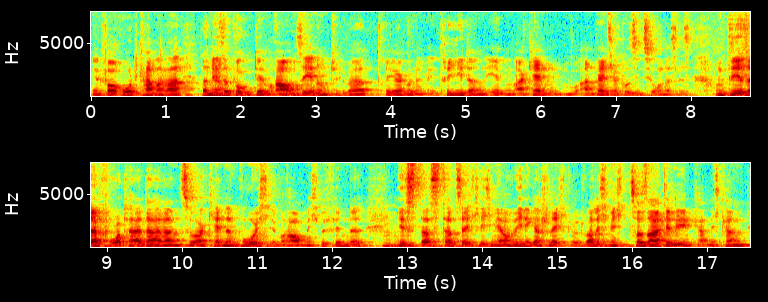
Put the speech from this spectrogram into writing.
Infrarotkamera, dann ja. diese Punkte im Raum sehen und über Triagonometrie dann eben erkennen, an welcher Position das ist. Und dieser Vorteil daran zu erkennen, wo ich im Raum mich befinde, mhm. ist, dass tatsächlich mir auch weniger schlecht wird, weil ich mich zur Seite lehnen kann. Ich kann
